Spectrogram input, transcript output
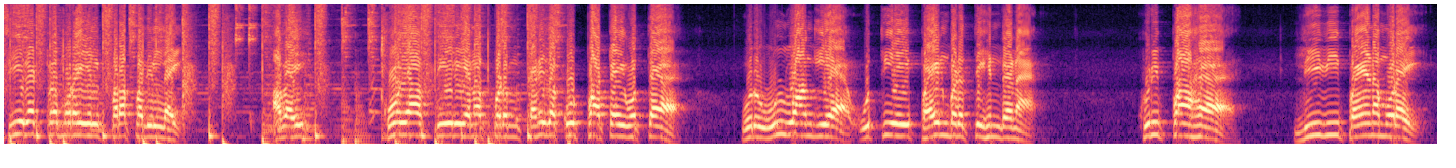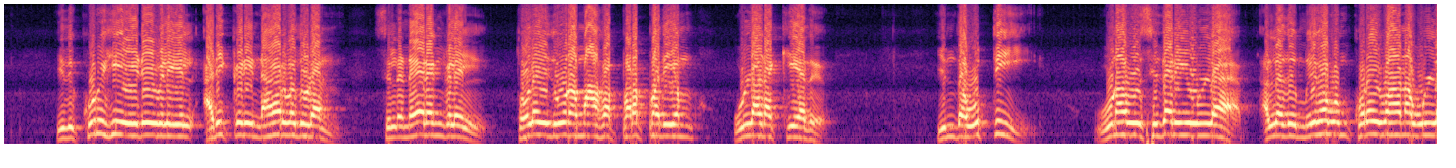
சீரற்ற முறையில் பறப்பதில்லை. அவை கோயாஸ் தீரி எனப்படும் கணித கோட்பாட்டை ஒத்த ஒரு உள்வாங்கிய உத்தியை பயன்படுத்துகின்றன. குறிப்பாக லீவி பயணமுறை. இது குறுகிய இடைவெளியில் அடிக்கடி நகர்வதுடன் சில நேரங்களில் தொலை தூரமாக பறப்பதையும் உள்ளடக்கியது. இந்த உத்தி உணவு சிதறியுள்ள அல்லது மிகவும் குறைவான உள்ள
